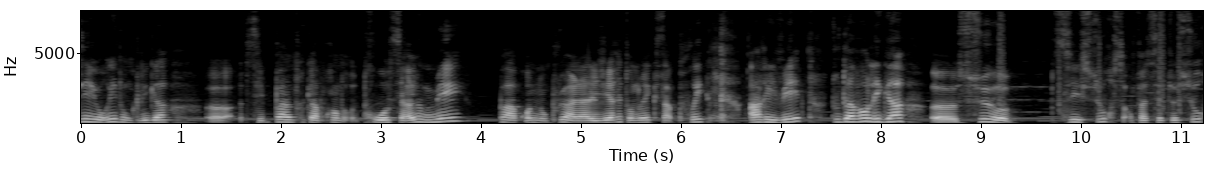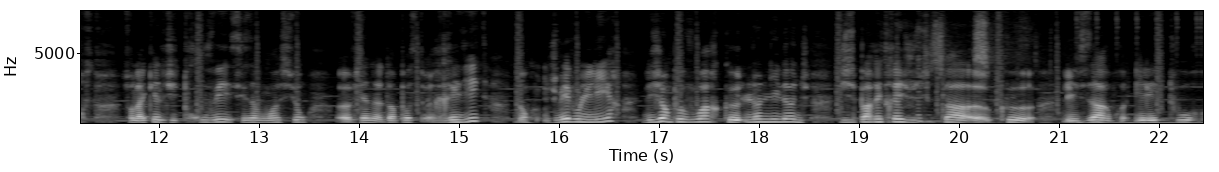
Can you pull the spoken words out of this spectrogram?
théorie. Donc, les gars, c'est pas un truc à prendre trop au sérieux, mais pas à prendre non plus à la légère, étant donné que ça pourrait arriver. Tout d'abord, les gars, ce ces sources, enfin cette source sur laquelle j'ai trouvé ces informations euh, vient d'un post Reddit. Donc je vais vous le lire. Déjà on peut voir que Lonely Lodge disparaîtrait jusqu'à euh, que les arbres et les tours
